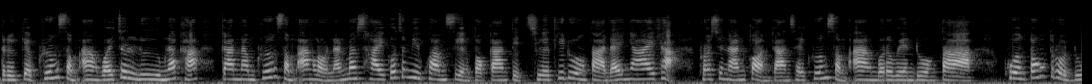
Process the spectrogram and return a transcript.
หรือเก็บเครื่องสำอางไว้จนลืมนะคะ การนำเครื่องสำอางเหล่านั้นมาใช้ก็จะมีความเสี่ยงต่อการติดเชื้อที่ดวงตาได้ง่ายค่ะ เพราะฉะนั้นก่อนการใช้เครื่องสำอางบริเวณดวงตา ควรต้องตรวจดู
